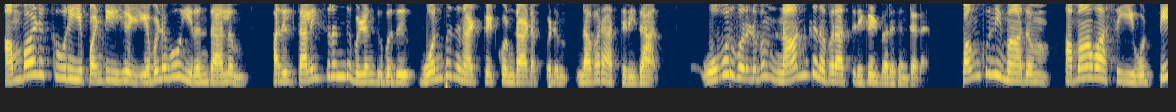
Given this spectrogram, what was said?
அம்பாளுக்கு உரிய பண்டிகைகள் எவ்வளவோ இருந்தாலும் அதில் தலைசிறந்து விளங்குவது ஒன்பது நாட்கள் கொண்டாடப்படும் நவராத்திரிதான். ஒவ்வொரு வருடமும் நான்கு நவராத்திரிகள் வருகின்றன. பங்குனி மாதம் அமாவாசையை ஒட்டி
